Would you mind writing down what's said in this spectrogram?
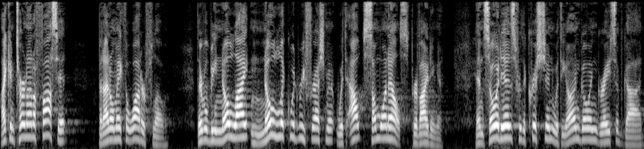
I can turn on a faucet, but I don't make the water flow. There will be no light and no liquid refreshment without someone else providing it. And so it is for the Christian with the ongoing grace of God.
